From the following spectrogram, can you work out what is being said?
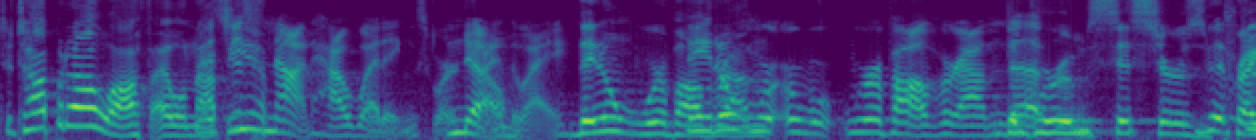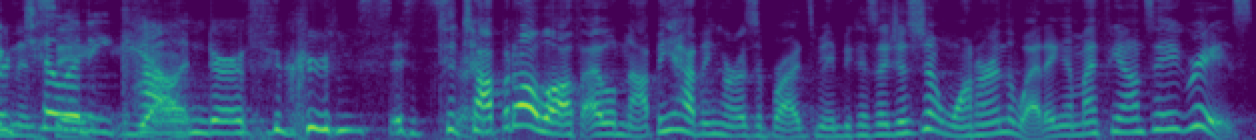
To top it all off, I will not That's be just not how weddings work, no, by the way. they don't revolve They don't around re- revolve around the, the, groom's sister's the pregnancy. fertility Yeah. calendar of the groom's sister. To top it all off, I will not be having her as a bridesmaid because I just don't want her in the wedding, and my fiance agrees,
